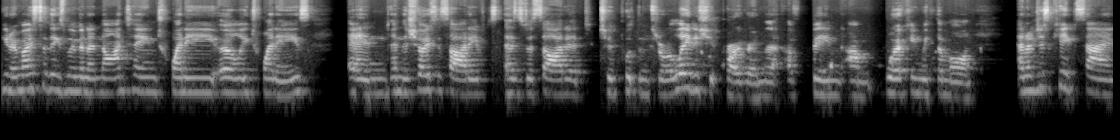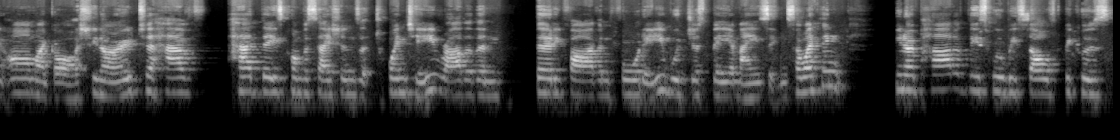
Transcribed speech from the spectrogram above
you know most of these women are 19, 20, early 20s and, and the Show Society has decided to put them through a leadership program that I've been um, working with them on. And I just keep saying, oh my gosh, you know, to have had these conversations at 20 rather than 35 and 40 would just be amazing. So I think, you know, part of this will be solved because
